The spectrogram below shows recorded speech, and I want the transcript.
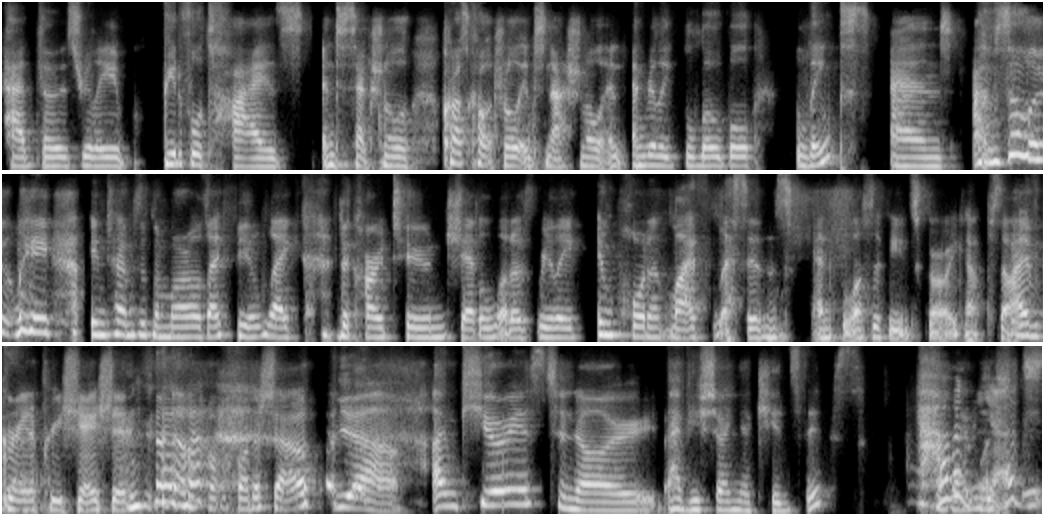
had those really beautiful ties, intersectional, cross cultural, international, and, and really global links. And absolutely, in terms of the morals, I feel like the cartoon shared a lot of really important life lessons and philosophies growing up. So I have great appreciation for, the show. Yeah. I'm curious to know have you shown your kids this? I haven't yet. It?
